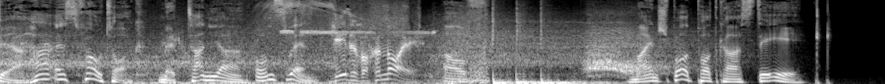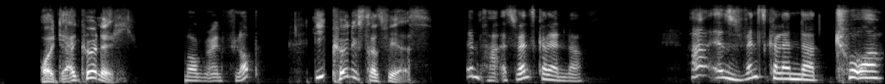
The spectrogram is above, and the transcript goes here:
Der HSV-Talk mit Tanja und Sven. Jede Woche neu. Auf meinsportpodcast.de. Heute ein König. Morgen ein Flop Die Königstransfers. im HS-Ventskalender. HS-Ventskalender Tor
